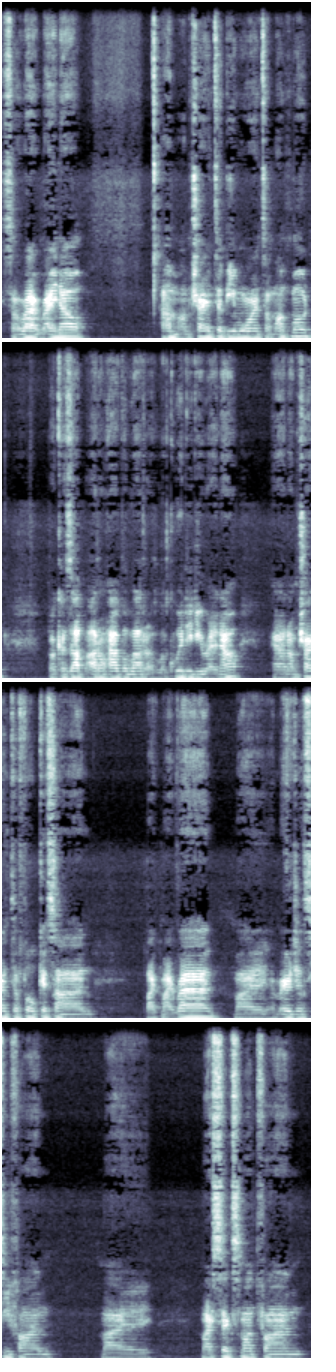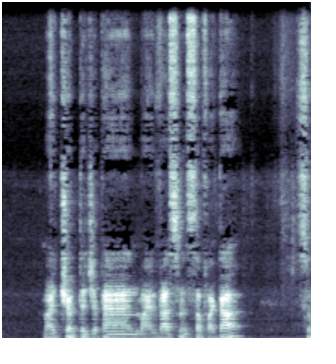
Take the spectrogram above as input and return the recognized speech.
So right right now i'm, I'm trying to be more into monk mode because I, I don't have a lot of liquidity right now and i'm trying to focus on like my rent my emergency fund my my six month fund my trip to japan my investment stuff like that. So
